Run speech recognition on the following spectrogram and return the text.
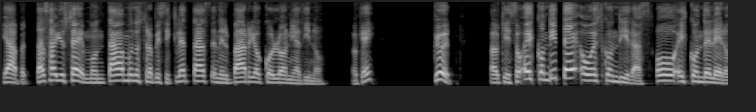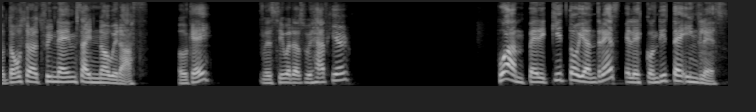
Yeah, but that's how you say. Montábamos nuestras bicicletas en el barrio Colonia, Dino. Okay? Good. Okay, so escondite o escondidas o escondelero. Those are three names I know it as. Okay? Let's see what else we have here. Juan, Periquito y Andrés, el escondite inglés.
